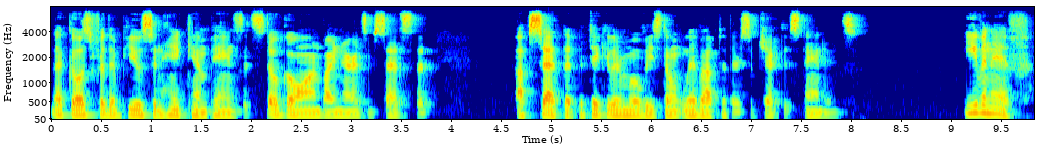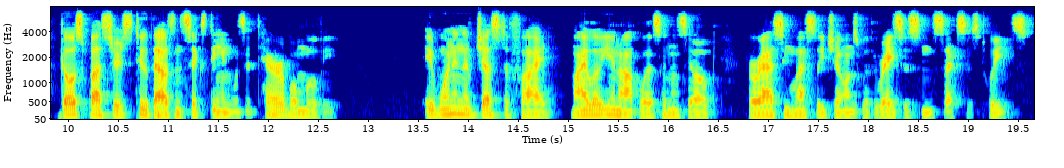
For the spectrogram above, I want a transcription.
That goes for the abuse and hate campaigns that still go on by nerds upset that upset that particular movies don't live up to their subjective standards. Even if Ghostbusters 2016 was a terrible movie, it wouldn't have justified Milo Yiannopoulos and his ilk harassing Leslie Jones with racist and sexist tweets.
